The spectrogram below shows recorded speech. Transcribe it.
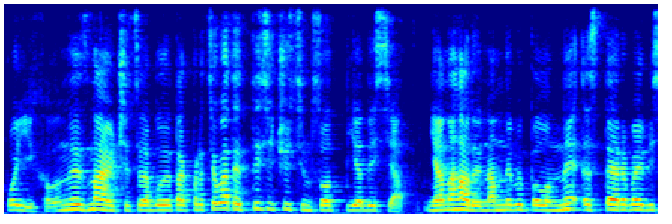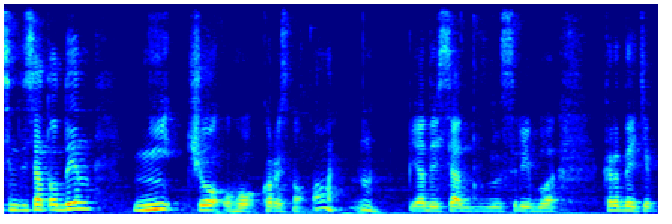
Поїхали. Не знаю, чи це буде так працювати. 1750. Я нагадую, нам не випало ні СТРВ-81, нічого корисного. О, 50 срібла кредитів.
